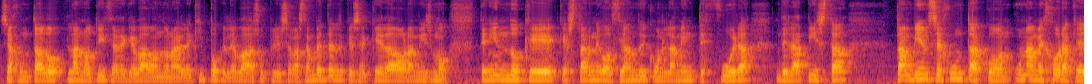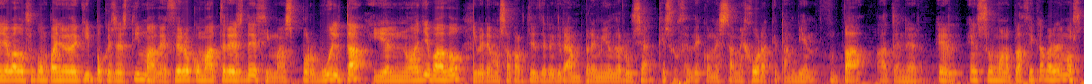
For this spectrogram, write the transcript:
Se ha juntado la noticia de que va a abandonar el equipo, que le va a suplir Sebastián Vettel, que se queda ahora mismo teniendo que, que estar negociando y con la mente fuera de la pista también se junta con una mejora que ha llevado su compañero de equipo que se estima de 0,3 décimas por vuelta y él no ha llevado y veremos a partir del Gran Premio de Rusia qué sucede con esa mejora que también va a tener él en su monoplaza veremos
